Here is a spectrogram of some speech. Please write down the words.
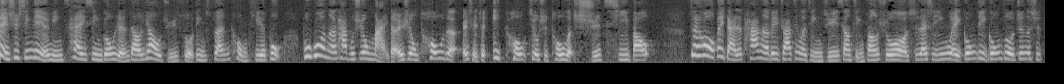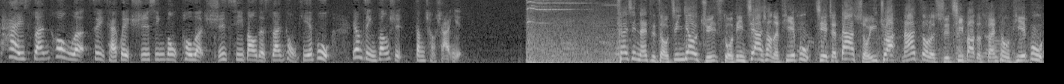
北市新店有一名蔡姓工人到药局锁定酸痛贴布，不过呢，他不是用买的，而是用偷的，而且这一偷就是偷了十七包。最后被逮的他呢，被抓进了警局，向警方说，实在是因为工地工作真的是太酸痛了，所以才会失心疯偷了十七包的酸痛贴布，让警方是当场傻眼。蔡姓男子走进药局，锁定架上的贴布，接着大手一抓，拿走了十七包的酸痛贴布，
